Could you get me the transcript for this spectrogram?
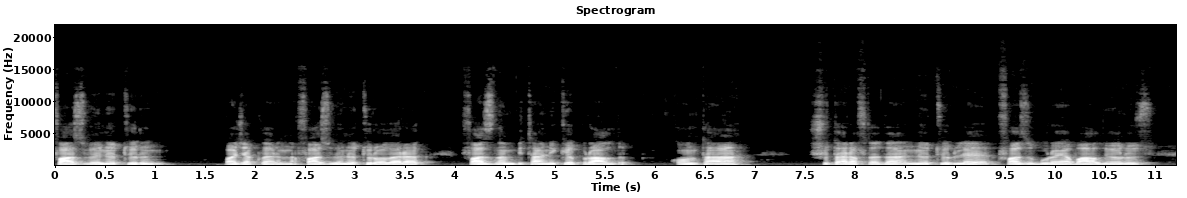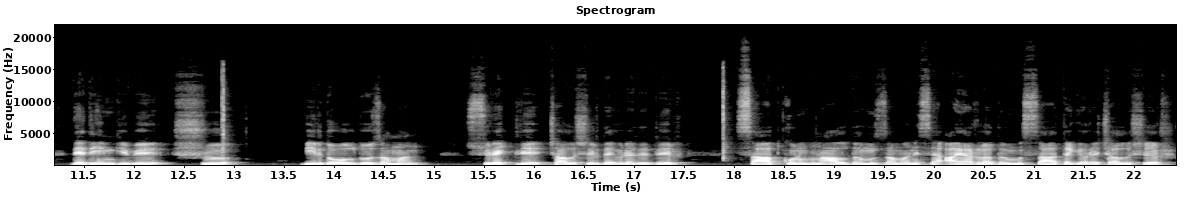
faz ve nötrün bacaklarında faz ve nötr olarak fazdan bir tane köprü aldık kontağa. Şu tarafta da nötrle fazı buraya bağlıyoruz. Dediğim gibi şu birde olduğu zaman sürekli çalışır devrededir. Saat konumunu aldığımız zaman ise ayarladığımız saate göre çalışır.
